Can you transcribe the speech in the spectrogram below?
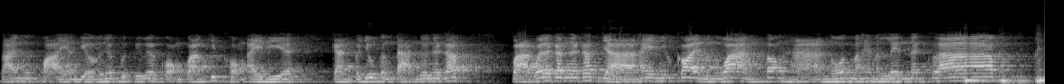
ซ้ายมือขวาอย่างเดียวมันจะฝึกในเรื่องของความคิดของไอเดีย การประยุกต์ต่าง ๆ ด้วยนะครับ ฝากไว้แล้วกันนะครับ อย่าให้นิ้วก้อยมันว่างต้องหาโน้ตมาให้มันเล่นนะครับ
